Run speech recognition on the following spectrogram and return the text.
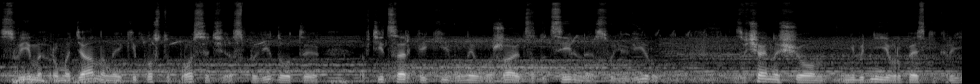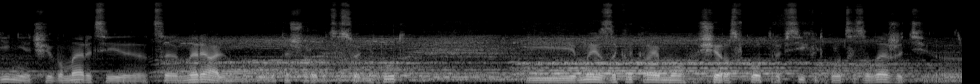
Своїми громадянами, які просто просять сповідувати в тій церкві, які вони вважають за доцільне свою віру. Звичайно, що ні в одній європейській країні чи в Америці це нереально було те, що робиться сьогодні тут. І ми закликаємо ще раз вкотре всіх, від кого це залежить, е,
